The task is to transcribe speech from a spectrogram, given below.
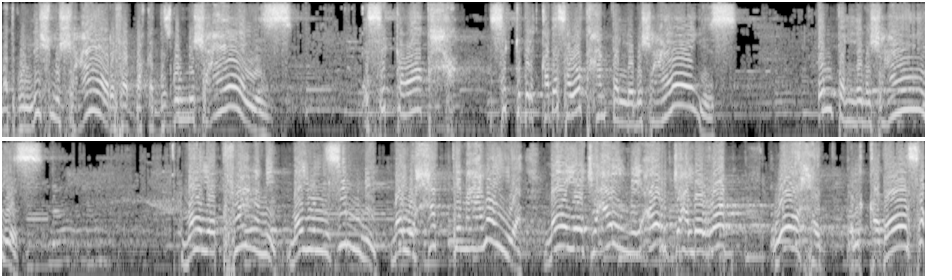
ما تقوليش مش عارف ابقى قديس قول مش عايز. السكة واضحة سكة القداسة واضحة. أنت اللي مش عايز أنت اللي مش عايز. ما يدفعني ما يلزمني ما يحتم علي ما يجعلني أرجع للرب واحد. القداسة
